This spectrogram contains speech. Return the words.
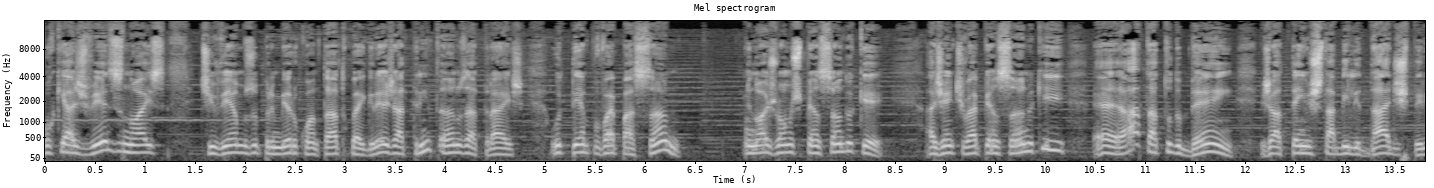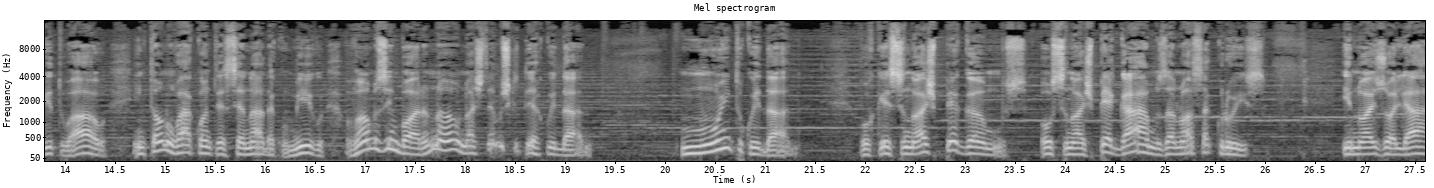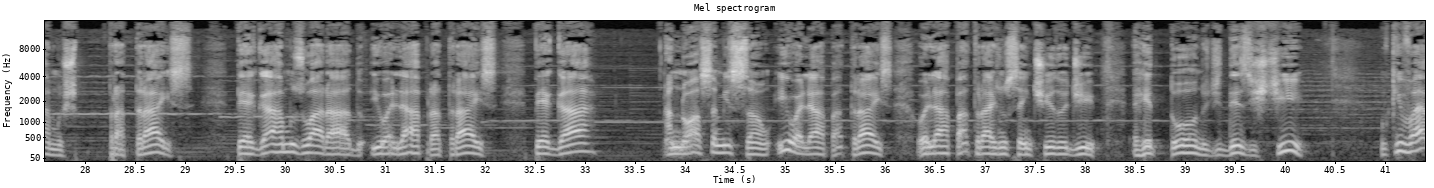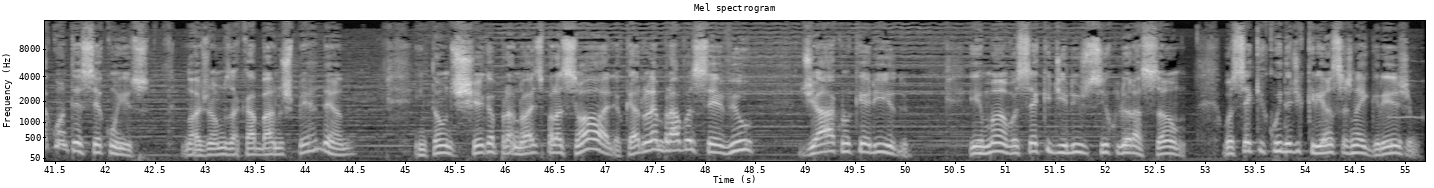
Porque às vezes nós tivemos o primeiro contato com a igreja há 30 anos atrás. O tempo vai passando e nós vamos pensando o quê? A gente vai pensando que é, ah, tá tudo bem, já tenho estabilidade espiritual, então não vai acontecer nada comigo, vamos embora. Não, nós temos que ter cuidado, muito cuidado, porque se nós pegamos, ou se nós pegarmos a nossa cruz e nós olharmos para trás, pegarmos o arado e olhar para trás, pegar a nossa missão e olhar para trás, olhar para trás no sentido de retorno, de desistir, o que vai acontecer com isso? Nós vamos acabar nos perdendo. Então chega para nós e fala assim: olha, eu quero lembrar você, viu, diácono querido, Irmã, você que dirige o círculo de oração, você que cuida de crianças na igreja,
